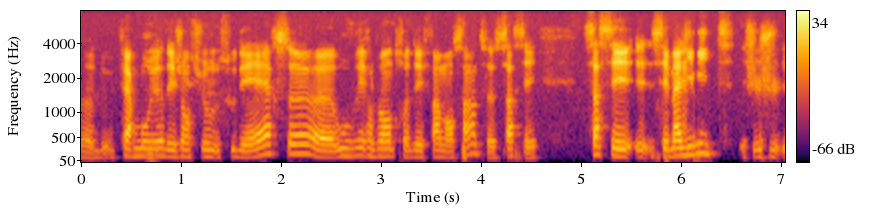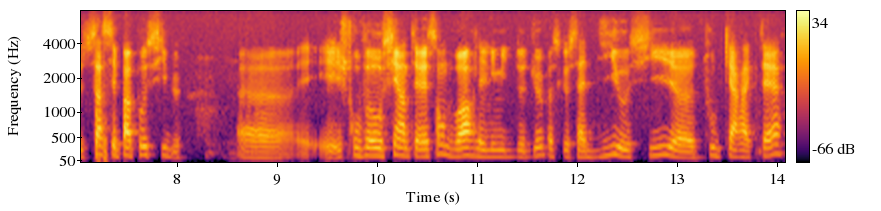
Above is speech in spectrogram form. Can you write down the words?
Euh, de faire mourir des gens sous, des herses, euh, ouvrir le ventre des femmes enceintes, ça c'est ça c'est ma limite. Je, ça c'est pas possible. Et, je trouve aussi intéressant de voir les limites de Dieu parce que ça dit aussi tout le caractère,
